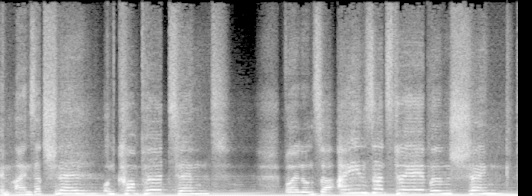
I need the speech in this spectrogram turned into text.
Im Einsatz schnell und kompetent, weil unser Einsatz Leben schenkt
